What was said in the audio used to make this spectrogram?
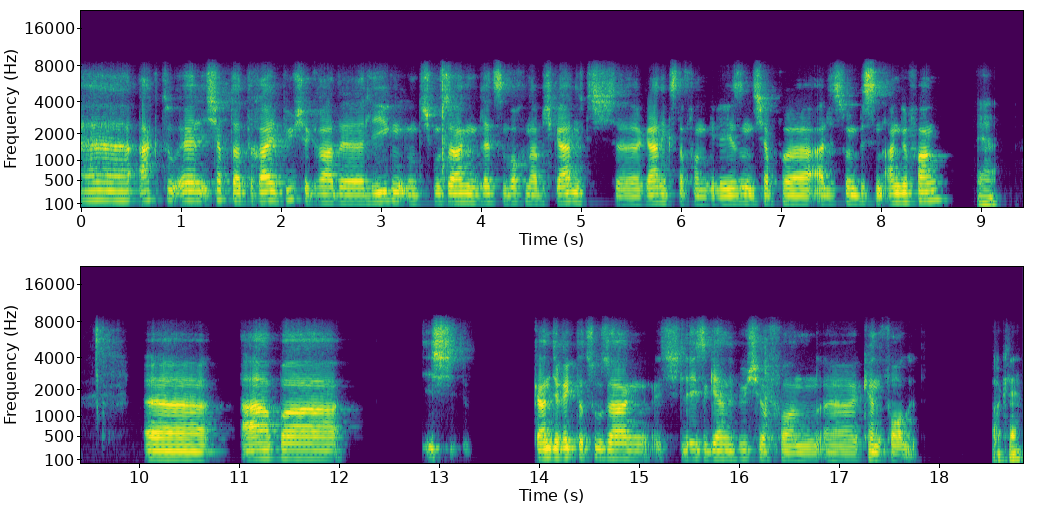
Äh, aktuell, ich habe da drei Bücher gerade liegen und ich muss sagen, in den letzten Wochen habe ich gar, nicht, äh, gar nichts davon gelesen. Ich habe äh, alles so ein bisschen angefangen. Ja. Aber ich kann direkt dazu sagen, ich lese gerne Bücher von äh, Ken Follett. Okay.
